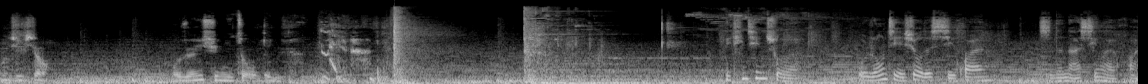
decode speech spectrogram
孟锦绣，我允许你做我的女人。你听清楚了，我荣锦绣的喜欢，只能拿心来换。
